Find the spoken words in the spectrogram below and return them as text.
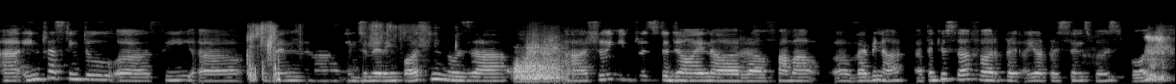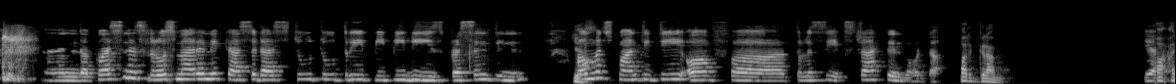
uh, interesting to uh, see uh, when uh, engineering person who's uh, uh, showing interest to join our uh, pharma uh, webinar. Uh, thank you, sir, for pre your presence first of all. And the question is, rosmarinic acid has 223 ppb is present in how much quantity of uh, tulsi extract in water? per gram. Yeah. Uh,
